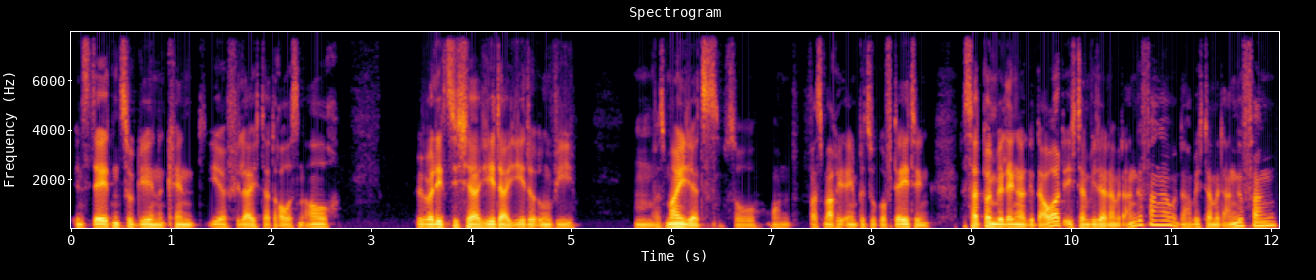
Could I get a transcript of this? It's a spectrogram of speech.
ins Daten zu gehen, kennt ihr vielleicht da draußen auch. Überlegt sich ja jeder, jede irgendwie, hm, was mache ich jetzt so und was mache ich in Bezug auf Dating. Das hat bei mir länger gedauert, ich dann wieder damit angefangen habe, da habe ich damit angefangen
